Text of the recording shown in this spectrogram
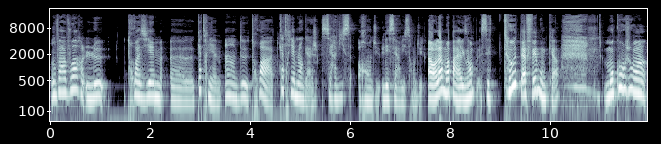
on va avoir le troisième, euh, quatrième, un, deux, trois, quatrième langage, service rendu, les services rendus. Alors là, moi, par exemple, c'est tout à fait mon cas. Mon conjoint,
